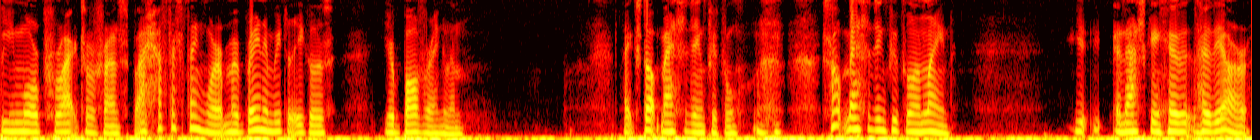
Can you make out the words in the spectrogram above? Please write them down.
be more proactive with friends, but I have this thing where my brain immediately goes, You're bothering them. Like, stop messaging people. stop messaging people online and asking how, how they are.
